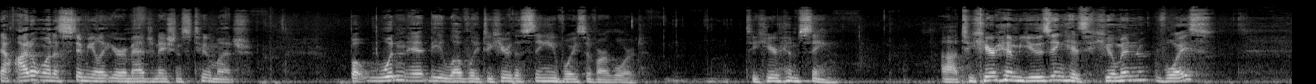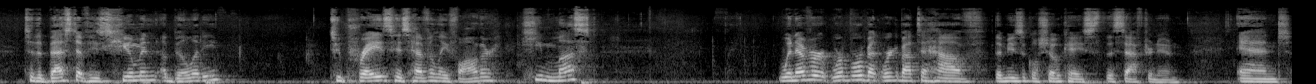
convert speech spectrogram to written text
Now, I don't want to stimulate your imaginations too much, but wouldn't it be lovely to hear the singing voice of our Lord? To hear him sing, uh, to hear him using his human voice to the best of his human ability to praise his heavenly Father. He must whenever we're, we're, about, to have the musical showcase this afternoon, and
